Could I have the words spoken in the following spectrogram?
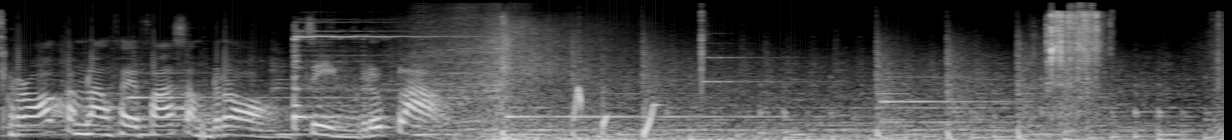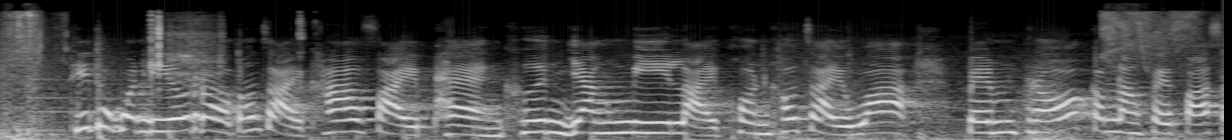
เพราะกำลังไฟฟ้าสำรองจริงหรือเปล่า นี้เราต้องจ่ายค่าไฟแพงขึ้น ยังมีหลายคนเข้าใจว่า เป็นเพราะกำลังไฟฟ้าส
